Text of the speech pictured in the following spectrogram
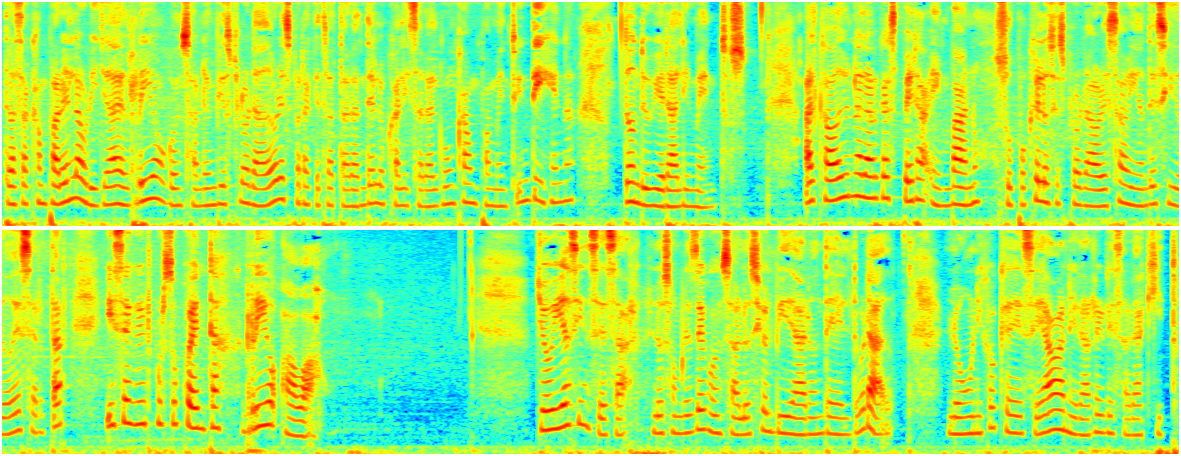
Tras acampar en la orilla del río, Gonzalo envió exploradores para que trataran de localizar algún campamento indígena donde hubiera alimentos. Al cabo de una larga espera en vano, supo que los exploradores habían decidido desertar y seguir por su cuenta río abajo. Llovía sin cesar. Los hombres de Gonzalo se olvidaron de El Dorado. Lo único que deseaban era regresar a Quito.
